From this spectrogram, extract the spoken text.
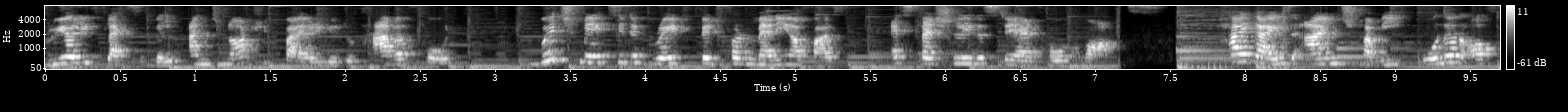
really flexible and do not require you to have a phone, which makes it a great fit for many of us, especially the stay-at-home moms. Hi guys, I'm Chavi, owner of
